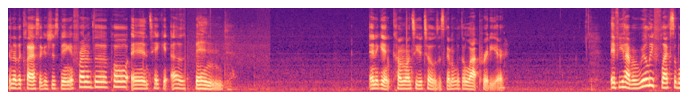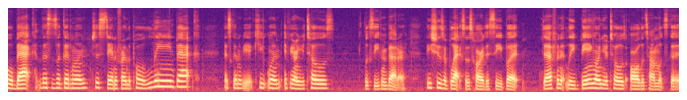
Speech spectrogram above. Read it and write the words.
Another classic is just being in front of the pole and taking a bend. And again, come onto your toes. It's going to look a lot prettier. If you have a really flexible back, this is a good one. Just stand in front of the pole, lean back. It's going to be a cute one. If you're on your toes, looks even better. These shoes are black, so it's hard to see, but definitely being on your toes all the time looks good.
